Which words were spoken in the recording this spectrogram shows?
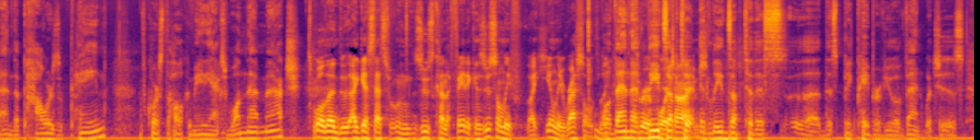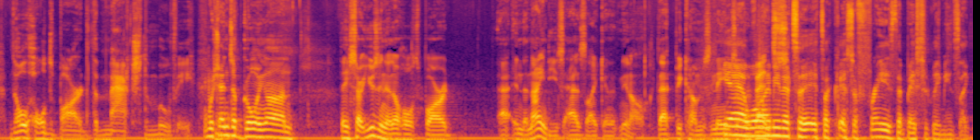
and the Powers of Pain. Of course, the Hulkamaniacs won that match. well, then I guess that's when Zeus kind of faded because Zeus only like he only wrestled. Well, like, then that leads up times. to it leads up to this uh, this big pay per view event, which is No Holds Barred, the match, the movie. which ends up going on. They start using the no holds barred uh, in the '90s as like a, you know that becomes names. Yeah, well, I mean, it's a it's a it's a phrase that basically means like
